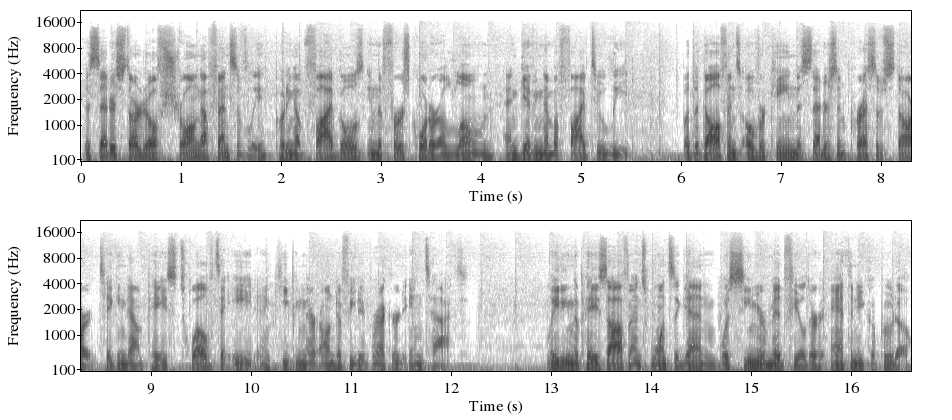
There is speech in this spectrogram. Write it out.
The Setters started off strong offensively, putting up five goals in the first quarter alone and giving them a 5 2 lead. But the Dolphins overcame the Setters' impressive start, taking down pace 12 to 8 and keeping their undefeated record intact. Leading the pace offense once again was senior midfielder Anthony Caputo,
